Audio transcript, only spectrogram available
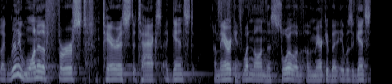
like really one of the first terrorist attacks against Americans. It wasn't on the soil of, of America, but it was against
